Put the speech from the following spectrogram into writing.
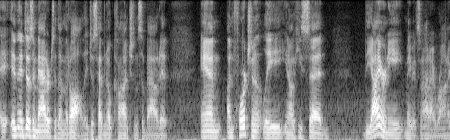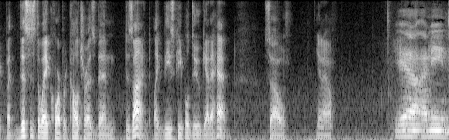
And it doesn't matter to them at all. They just have no conscience about it. And unfortunately, you know, he said the irony, maybe it's not ironic, but this is the way corporate culture has been designed. Like these people do get ahead. So, you know, Yeah, I mean,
